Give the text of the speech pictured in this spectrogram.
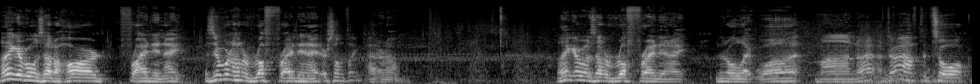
I think everyone's had a hard Friday night. Has everyone had a rough Friday night or something? I don't know. I think everyone's had a rough Friday night. They're all like, what? Man, I, do I have to talk?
